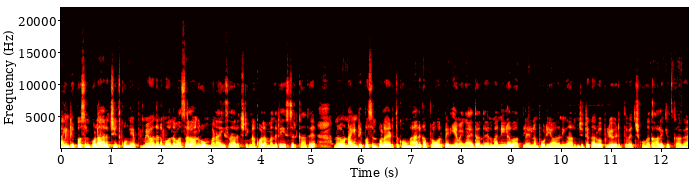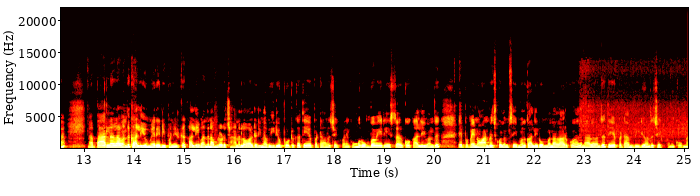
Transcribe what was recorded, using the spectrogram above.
நைன்ட்டி பர்சன்ட் போல் அரைச்சி எடுத்துக்கோங்க. எப்பவுமே வந்து நம்ம வந்து மசாலா வந்து ரொம்ப நைஸாக அரைச்சிட்டிங்கன்னா குழம்பு வந்து டேஸ்ட் இருக்காது. அதனால் ஒரு நைன்ட்டி பர்சன்ட் போல் எடுத்துக்கோங்க. அதுக்கப்புறம் ஒரு பெரிய வெங்காயத்தை வந்து இந்த மாதிரி நீல வாக்கில் இல்லைனா பொடியாக வந்து நீங்கள் அரைஞ்சிட்டு கருவேப்பிலையோ எடுத்து வச்சுக்கோங்க தாளிக்கிறதுக்காக. நான் பேரலாக வந்து களியுமே ரெடி பண்ணியிருக்கேன். களி வந்து நம்மளோட சேனலில் ஆல்ரெடி நான் வீடியோ போட்டிருக்கேன். தேவைப்பட்டால் வந்து செக் பண்ணிக்கோங்க. ரொம்பவே டேஸ்ட்டாக இருக்கும். களி வந்து எப்போவுமே நான்வெஜ் குழம்பு செய்யும்போது களி ரொம்ப நல்லாயிருக்கும் அதனால் வந்து தேவைப்பட்டால் அந்த வீடியோ வந்து செக் பண்ணிக்கோங்க.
